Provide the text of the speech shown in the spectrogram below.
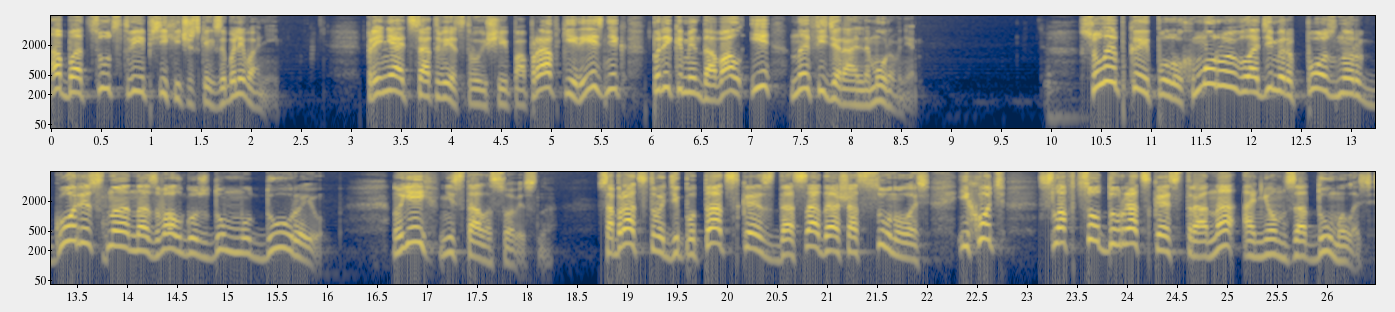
об отсутствии психических заболеваний. Принять соответствующие поправки Резник порекомендовал и на федеральном уровне – с улыбкой полухмурую Владимир Познер горестно назвал Госдуму дурою. Но ей не стало совестно. Собратство депутатское с досады аж осунулось, и хоть словцо «дурацкая страна» о нем задумалась,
